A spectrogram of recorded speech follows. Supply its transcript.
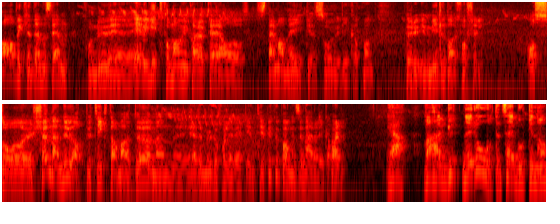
avvikler denne scenen. For nå er vi litt for mange karakterer, og stemmene er ikke så ulike at man hører umiddelbar forskjell. Og så skjønner jeg nå at butikkdama er død, men er det mulig å få levert inn tippekupongen sin her allikevel? Ja, hva har guttene rotet seg borti nå?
